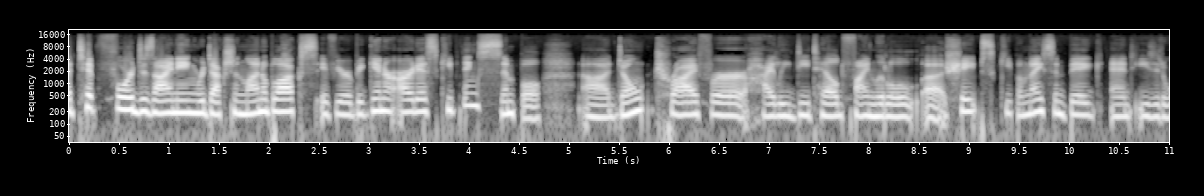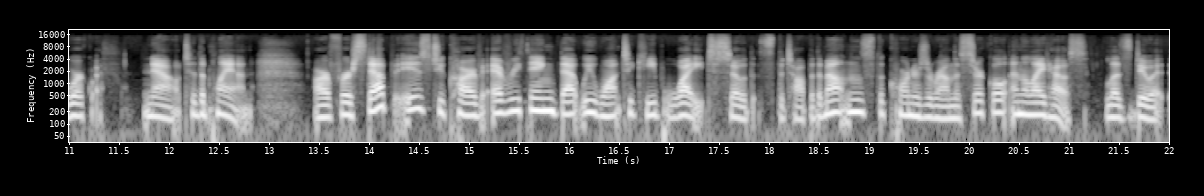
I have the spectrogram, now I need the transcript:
A tip for designing reduction lino blocks if you're a beginner artist, keep things simple. Uh, don't try for highly detailed, fine little uh, shapes. Keep them nice and big and easy to work with. Now, to the plan. Our first step is to carve everything that we want to keep white. So that's the top of the mountains, the corners around the circle, and the lighthouse. Let's do it.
